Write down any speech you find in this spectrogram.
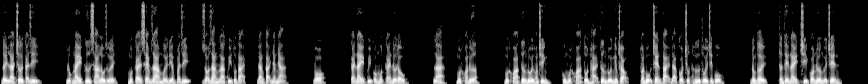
Đây là chơi cái gì? Lúc này cư xá lầu dưới, một cái xem ra mười điểm cái gì rõ ràng là quỷ tồn tại, đang tại nhàn nhã. Bò, cái này quỷ có một cái nửa đầu, là một khỏa nửa. Một khỏa tương đối hoàn chỉnh, cùng một khỏa tổn hại tương đối nghiêm trọng, toàn bộ trên tại đã có chút hư thối trên cổ. Đồng thời, thân thể này chỉ có nửa người trên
